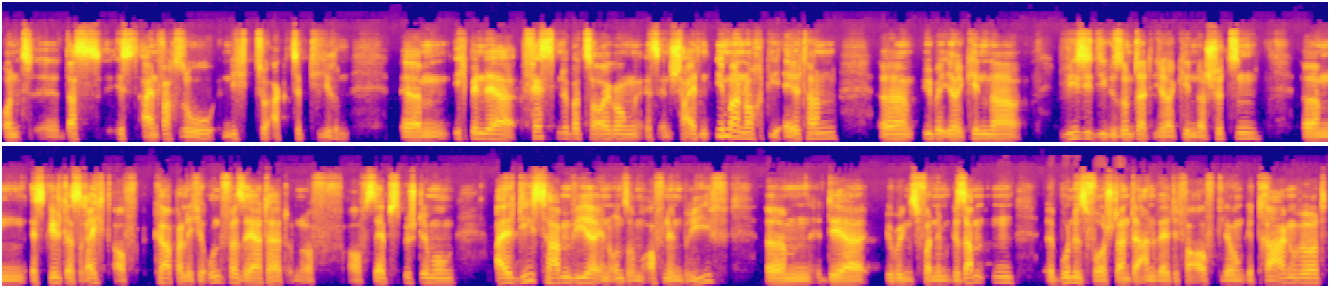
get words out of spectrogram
Und äh, das ist einfach so nicht zu akzeptieren. Ähm, ich bin der festen Überzeugung, es entscheiden immer noch die Eltern äh, über ihre Kinder, wie sie die Gesundheit ihrer Kinder schützen. Ähm, es gilt das Recht auf körperliche Unversehrtheit und auf, auf Selbstbestimmung. All dies haben wir in unserem offenen Brief, ähm, der übrigens von dem gesamten äh, Bundesvorstand der Anwälte für Aufklärung getragen wird,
